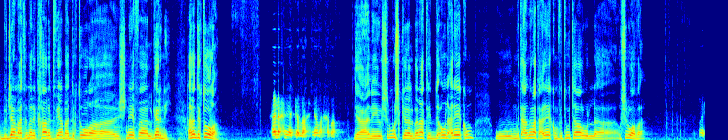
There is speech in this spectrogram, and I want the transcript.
بجامعة الملك خالد في أبها الدكتورة شنيفة القرني. أهلا دكتورة. هلا حياك الله. يا مرحبا. يعني وش المشكلة البنات يدعون عليكم ومتآمرات عليكم في تويتر ولا وش الوضع؟ طيب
